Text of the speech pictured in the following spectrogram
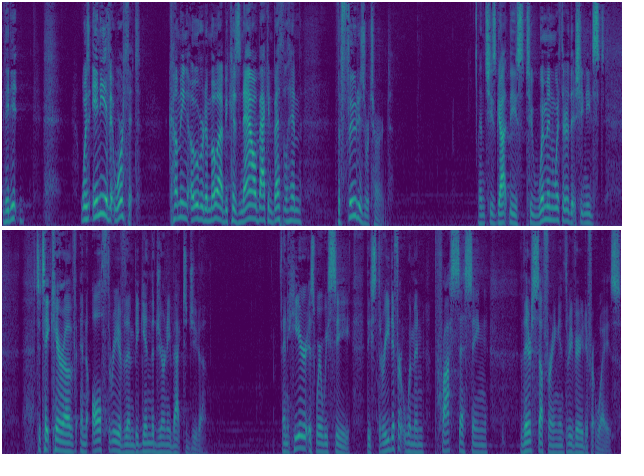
They did, was any of it worth it? Coming over to Moab because now back in Bethlehem, the food is returned. And she's got these two women with her that she needs to take care of, and all three of them begin the journey back to Judah. And here is where we see these three different women processing their suffering in three very different ways.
